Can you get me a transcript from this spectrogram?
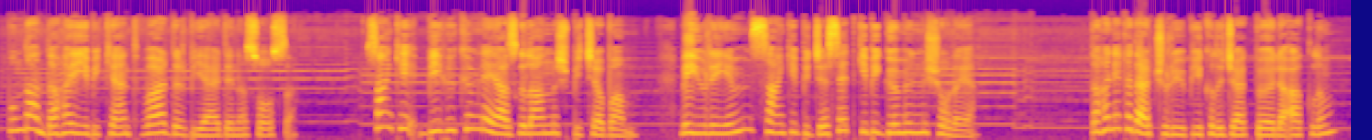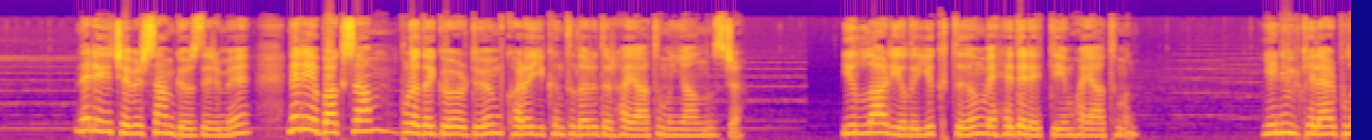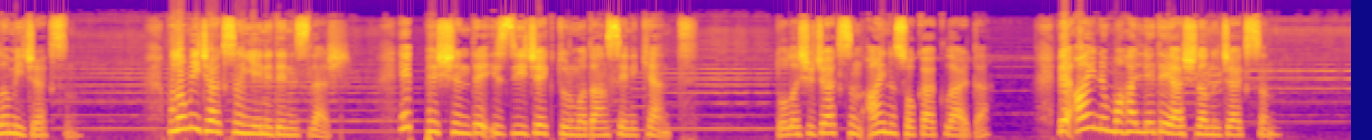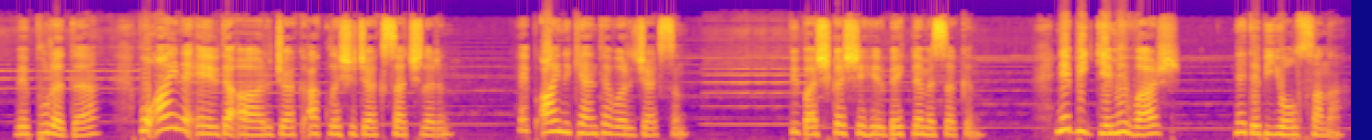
Bundan daha iyi bir kent vardır bir yerde nasıl olsa. Sanki bir hükümle yazgılanmış bir çabam ve yüreğim sanki bir ceset gibi gömülmüş oraya. Daha ne kadar çürüyüp yıkılacak böyle aklım? Nereye çevirsem gözlerimi, nereye baksam burada gördüğüm kara yıkıntılarıdır hayatımın yalnızca. Yıllar yılı yıktığım ve heder ettiğim hayatımın. Yeni ülkeler bulamayacaksın. Bulamayacaksın yeni denizler. Hep peşinde izleyecek durmadan seni kent. Dolaşacaksın aynı sokaklarda ve aynı mahallede yaşlanacaksın. Ve burada bu aynı evde ağaracak, aklaşacak saçların. Hep aynı kente varacaksın. Bir başka şehir bekleme sakın. Ne bir gemi var ne de bir yol sana.''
